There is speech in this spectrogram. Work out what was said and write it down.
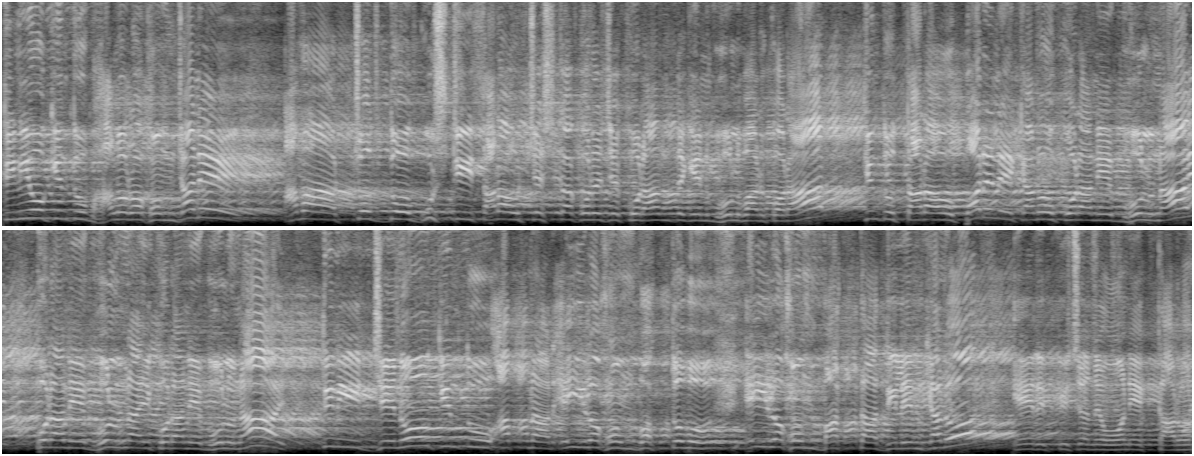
তিনিও কিন্তু ভালো রকম জানে। আমার চোদ্দ গোষ্ঠী তারাও চেষ্টা করেছে কোরআন থেকে ভুলবার করার। কিন্তু তারাও পারেনি কেন কোরআনে ভুল নাই? কোরআনে ভুল নাই, কোরআনে ভুল নাই। তিনি জেনেও কিন্তু আপনার এই রকম বক্তব্য, এই রকম বার্তা দিলেন কেন? এর পিছনে অনেক কারণ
